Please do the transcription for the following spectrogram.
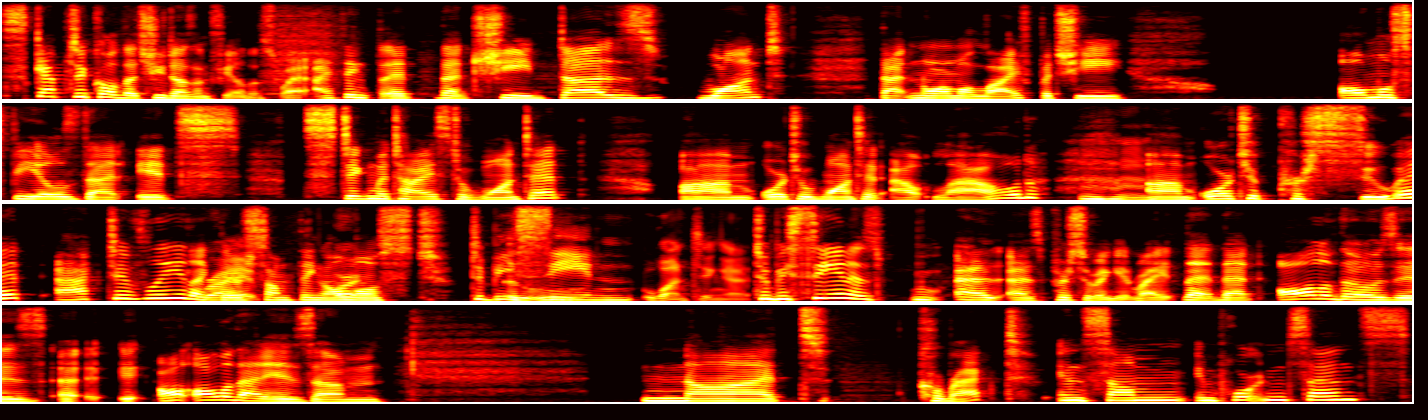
skeptical that she doesn't feel this way. I think that that she does want that normal life, but she almost feels that it's stigmatized to want it um, or to want it out loud Mhm. um, or to pursue it actively like Right. there's something Or almost to be seen wanting it. to be seen as as, as pursuing it right that that all of those is uh, it, all, all of that is um not correct in some important sense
